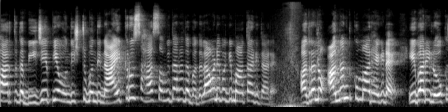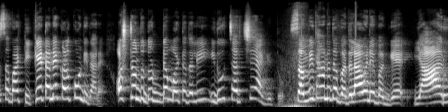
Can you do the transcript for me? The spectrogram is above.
ಭಾರತದ ಬಿಜೆಪಿಯ ಒಂದಿಷ್ಟು ಮಂದಿ ನಾಯಕರು ಸಹ ಸಂವಿಧಾನದ ಬದಲಾವಣೆ ಬಗ್ಗೆ ಮಾತಾಡಿದ್ದಾರೆ. ಅದರಲ್ಲೂ ಅನಂತ್ ಕುಮಾರ್ ಹೆಗಡೆ ಈ ಬಾರಿ ಲೋಕಸಭಾ ಟಿಕೆಟ್ ಅನ್ನೇ ಕಳ್ಕೊಂಡಿದ್ದಾರೆ. ಅಷ್ಟೊಂದು ದೊಡ್ಡ ಮಟ್ಟದಲ್ಲಿ ಇದು ಚರ್ಚೆ ಆಗಿತ್ತು ಸಂವಿಧಾನದ ಬದಲಾವಣೆ ಬಗ್ಗೆ ಯಾರು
